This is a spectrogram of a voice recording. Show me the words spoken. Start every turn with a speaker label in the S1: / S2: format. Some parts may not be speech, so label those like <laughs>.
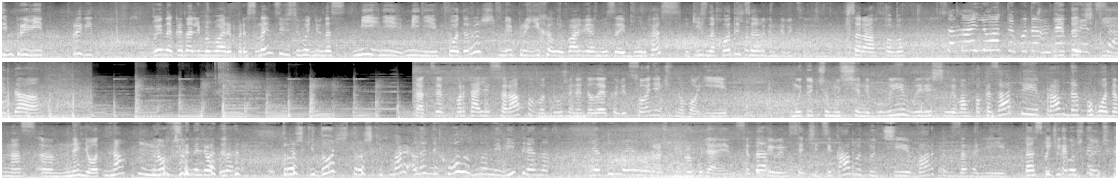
S1: Всім привіт! Привіт! Ви на каналі Мемуари переселенців. Сьогодні в нас міні-міні подорож. Ми приїхали в авіамузей Бургас, який
S2: Що ми
S1: знаходиться
S2: будемо дивитися?
S1: в Сарафово.
S3: Самоліти будемо
S2: Літачки,
S3: дивитися.
S2: да. Так, це в кварталі Сарафово, дуже недалеко від сонячного, і ми тут чомусь ще не були. Вирішили вам показати. Правда, погода в нас ем, не льотна. Ну,
S1: Вже не льотно. Трошки дощ, трошки хмари, але не холодно, не вітряно. Я думаю,
S2: трошки прогуляємося,
S1: Да.
S2: подивимося, чи цікаво тут, чи варто взагалі.
S1: да, скільки
S2: Почекай,
S1: коштують,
